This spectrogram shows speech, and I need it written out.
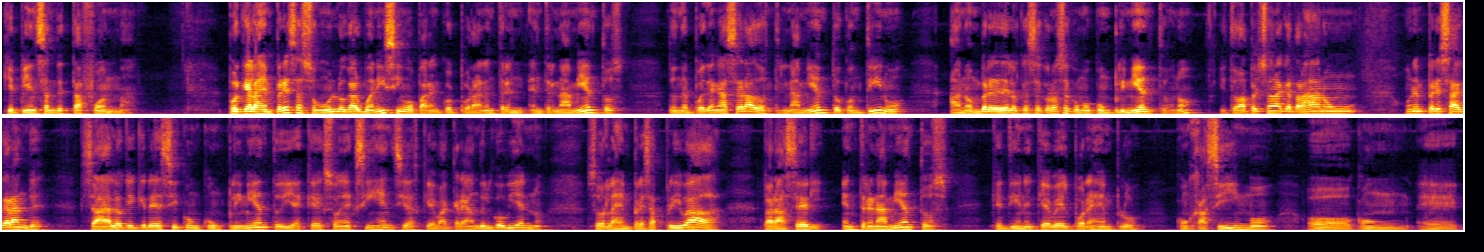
que piensan de esta forma? Porque las empresas son un lugar buenísimo para incorporar entrenamientos donde pueden hacer adoctrinamiento continuo a nombre de lo que se conoce como cumplimiento, ¿no? Y toda persona que trabaja en una empresa grande sabe lo que quiere decir con cumplimiento y es que son exigencias que va creando el gobierno sobre las empresas privadas para hacer entrenamientos que tienen que ver, por ejemplo, con racismo o con, eh,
